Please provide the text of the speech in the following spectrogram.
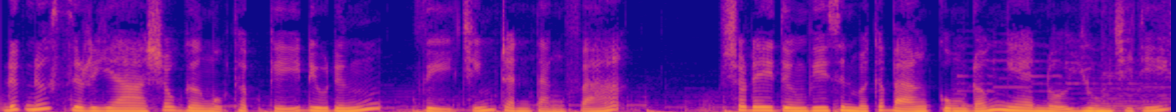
Đất nước Syria sau gần một thập kỷ điêu đứng vì chiến tranh tàn phá – sau đây Tường Vi xin mời các bạn cùng đón nghe nội dung chi tiết.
